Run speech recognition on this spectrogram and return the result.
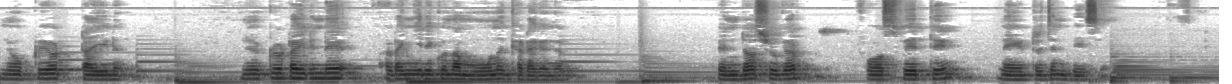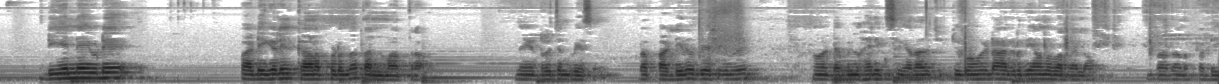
ന്യൂക്ലിയോടൈഡ്. ന്യൂക്ലിയോടൈഡിന്റെ അടങ്ങിയിരിക്കുന്ന മൂന്ന് ഘടകങ്ങൾ. പെൻഡോ sugar phosphate nitrogen base. D N എയുടെ പടികളിൽ കാണപ്പെടുന്ന തന്മാത്ര നൈട്രജൻ ബേസ്. ഇവിടെ പടിയിൽ ഉദ്ദേശിക്കുന്നത് നമ്മൾ ഡബിൾ ഹെലിക്സ് അതായത് ചുറ്റുകോമയുടെ ആകൃതിയാണെന്ന് പറഞ്ഞല്ലോ. അപ്പോൾ അതാണ് പടി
